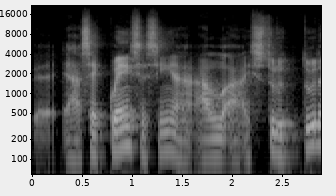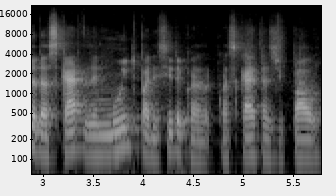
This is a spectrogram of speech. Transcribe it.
é, a sequência assim, a, a, a estrutura das cartas é muito parecida com, a, com, as cartas de Paulo.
